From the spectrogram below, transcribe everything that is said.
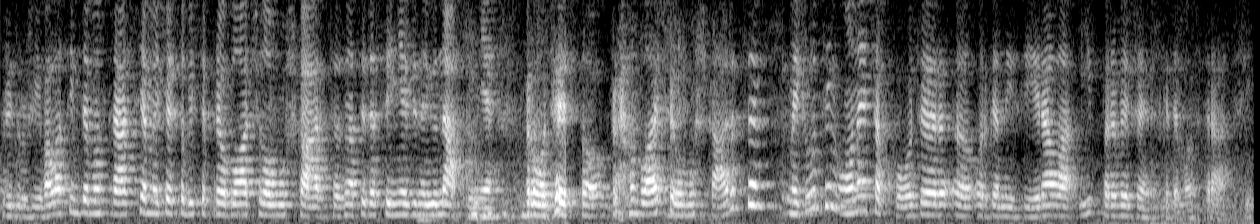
pridruživala tim demonstracijama i često bi se preoblačila u muškarca. Znate da se i njezine junakinje vrlo često preoblače u muškarce. Međutim, ona je također uh, organizirala i prve ženske demonstracije.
